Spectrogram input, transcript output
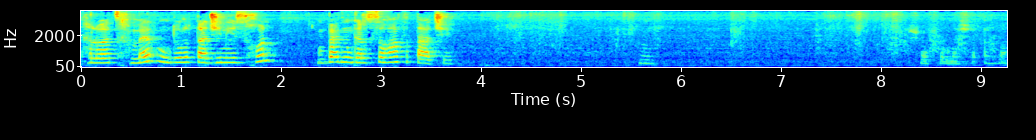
نخلوها تخمر ونديرو الطاجين يسخن ومن بعد نقرصوها في الطاجين. شوفوا ما شاء الله.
